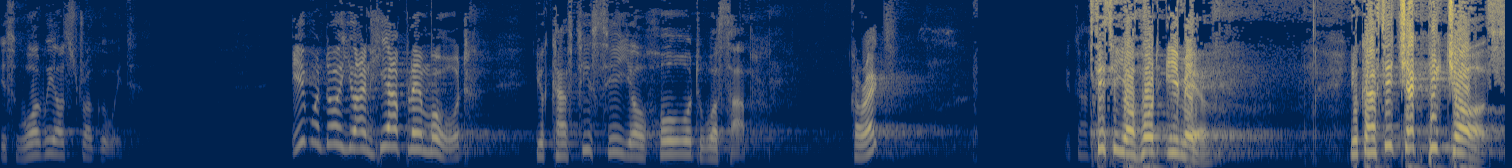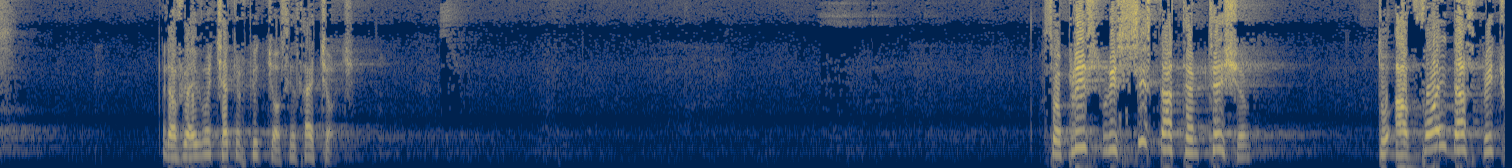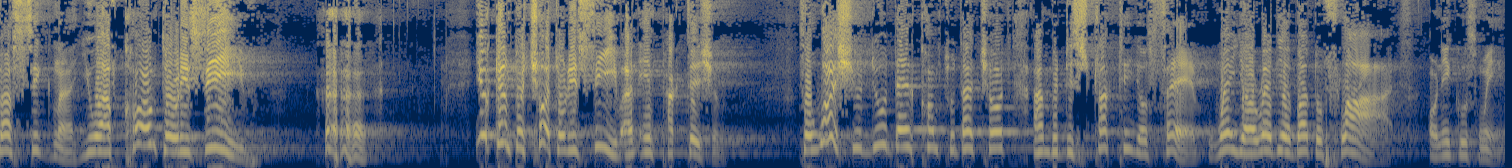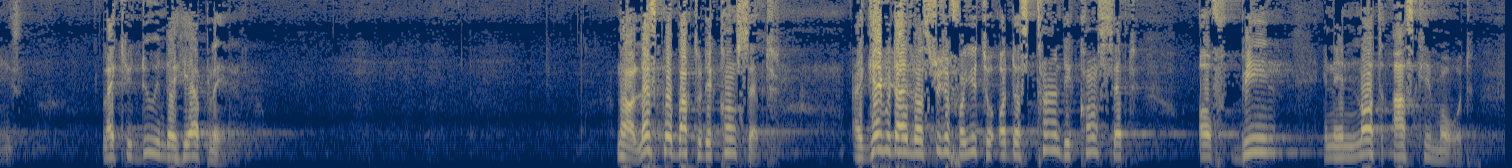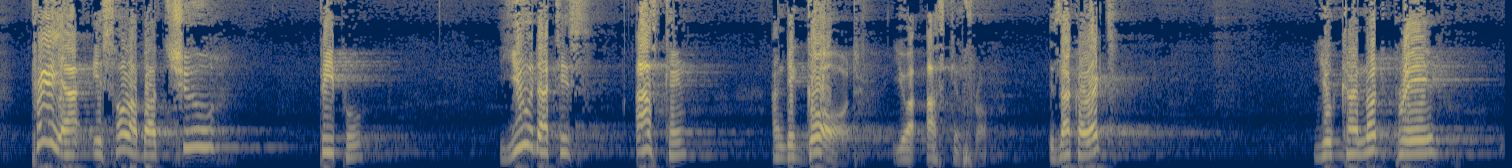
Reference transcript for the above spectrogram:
It's what we all struggle with. Even though you're in airplane mode, you can still see your whole WhatsApp. Correct? You can still see your whole email. You can still check pictures. And if you are even checking pictures inside church. So please resist that temptation to avoid that spiritual signal you have come to receive. you came to church to receive an impartation. So why should you then come to that church and be distracting yourself when you're already about to fly on eagle's wings, like you do in the airplane? Now, let's go back to the concept. I gave you that illustration for you to understand the concept of being in a not asking mode. Prayer is all about two people, you that is asking, and the God you are asking from. Is that correct? You cannot pray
